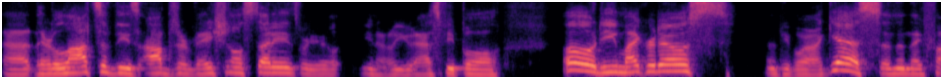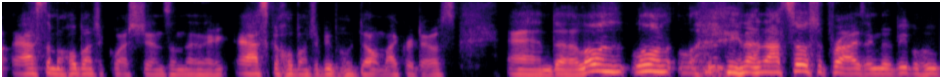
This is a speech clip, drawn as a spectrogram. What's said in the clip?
uh, there are lots of these observational studies where you you know you ask people, oh, do you microdose? And people are like, yes. And then they ask them a whole bunch of questions, and then they ask a whole bunch of people who don't microdose. And uh, lo and lo, and, you know, not so surprising, the people who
